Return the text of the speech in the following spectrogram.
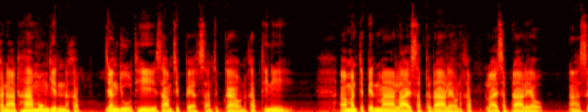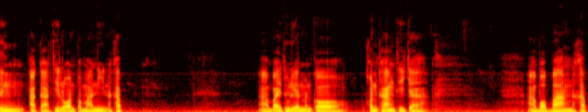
ขนาด5โมงเย็นนะครับ ยังอยู่ที่ 38 39 นะครับที่นี่อ่ามันจะเป็นมาหลายสัปดาห์แล้วนะครับ หลายสัปดาห์แล้วอ่าซึ่งอากาศที่ร้อนประมาณนี้นะครับอ่าใบทุเรียนมันก็ค่อนข้างที่จะอ่าบอบบางนะครับ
